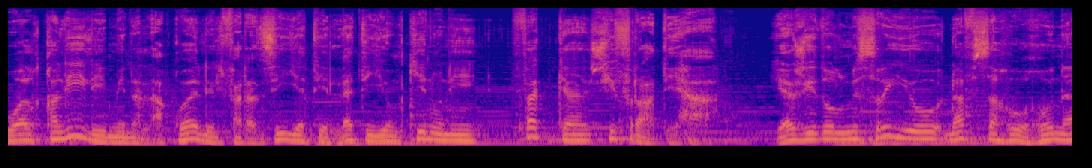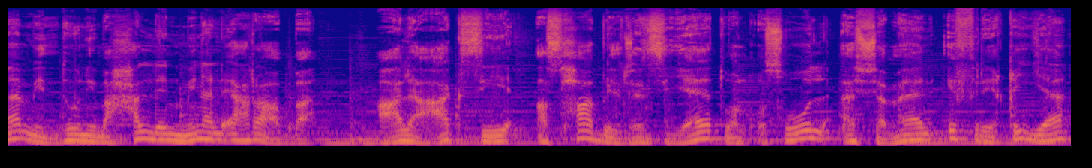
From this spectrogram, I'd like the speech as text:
والقليل من الأقوال الفرنسية التي يمكنني فك شفراتها. يجد المصري نفسه هنا من دون محل من الإعراب. على عكس أصحاب الجنسيات والأصول الشمال إفريقية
